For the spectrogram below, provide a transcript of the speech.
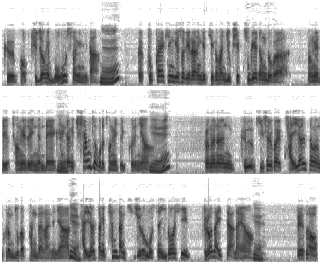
그 법 규정의 모호성입니다. 네. 그러니까 국가 핵심 기술이라는 게 지금 한 69개 정도가 정해져, 정해져 있는데 굉장히 추상적으로 정해져 있거든요. 예. 그러면은 그 기술과의 관련성은 그럼 누가 판단하느냐? 예. 그 관련성의 판단 기준은 무엇이냐? 이것이 드러나 있지 않아요. 예. 그래서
